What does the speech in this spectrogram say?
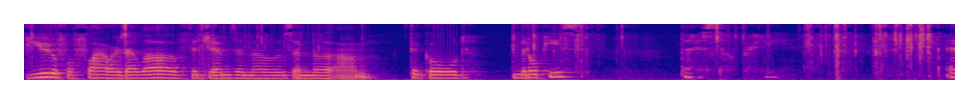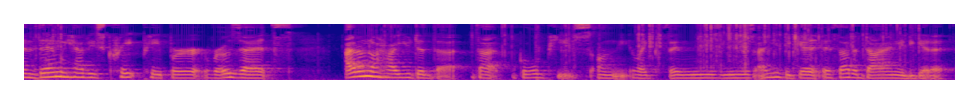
beautiful flowers. I love the gems in those and the um, the gold middle piece. That is so pretty. And then we have these crepe paper rosettes. I don't know how you did that that gold piece on the like in these these. I need to get is that a die? I need to get it.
